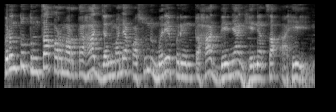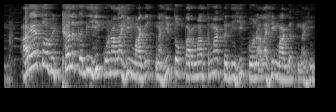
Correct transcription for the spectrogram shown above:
परंतु तुमचा परमार्थ हा जन्मल्यापासून मरेपर्यंत हा देण्या घेण्याचा आहे. अरे तो विठ्ठल कधीही कोणालाही मागत नाही तो परमात्मा कधीही कोणालाही मागत नाही.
